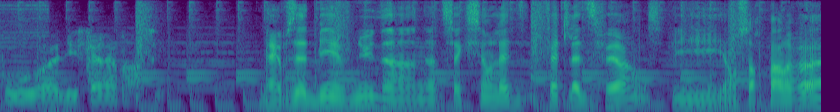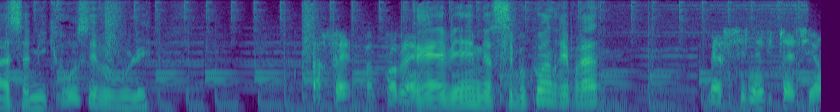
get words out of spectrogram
pour euh, les faire avancer. Ben, vous êtes bienvenue dans notre section la, Faites la différence, puis on se reparlera à ce micro si vous voulez. Parfait, pas de problème. Très bien. Merci beaucoup, André Pratt. Merci de l'invitation.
